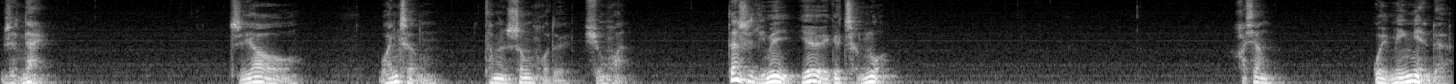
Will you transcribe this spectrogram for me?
忍耐，只要完成他们生活的循环，但是里面也有一个承诺，好像为明年的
